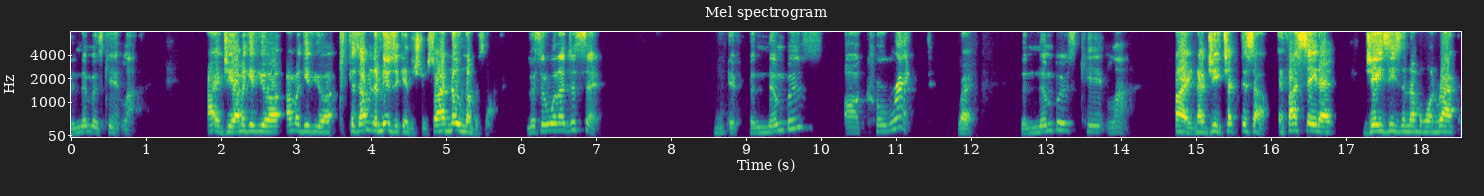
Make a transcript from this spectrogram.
the numbers can't lie. All right, G, I'm gonna give you a, I'm gonna give you a, because I'm in the music industry, so I know numbers lie. Listen to what I just said. If the numbers are correct, Right. the numbers can't lie. All right, now G, check this out. If I say that Jay Z's the number one rapper,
